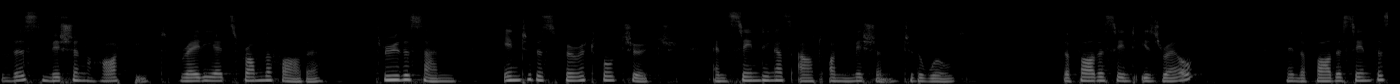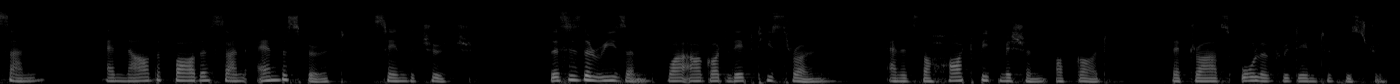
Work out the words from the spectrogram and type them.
This mission heartbeat radiates from the Father through the Son into the spiritual church and sending us out on mission to the world. The Father sent Israel, then the Father sent the Son, and now the Father, Son, and the Spirit send the church. This is the reason why our God left his throne, and it's the heartbeat mission of God that drives all of redemptive history.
